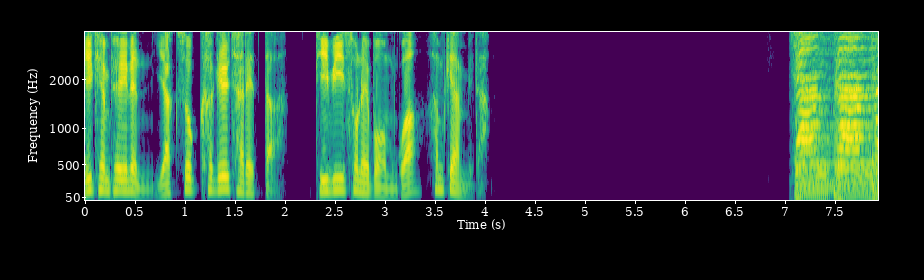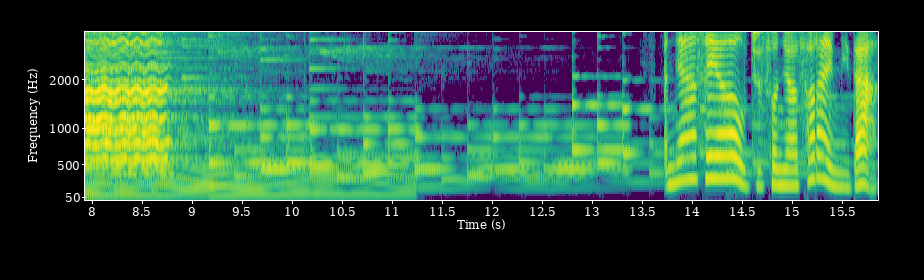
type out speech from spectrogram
이 캠페인은 약속하길 잘했다. DB손해보험과 함께합니다. 잠깐만 안녕하세요. 우주소녀 설아입니다.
